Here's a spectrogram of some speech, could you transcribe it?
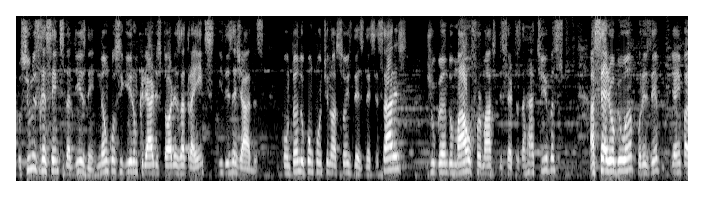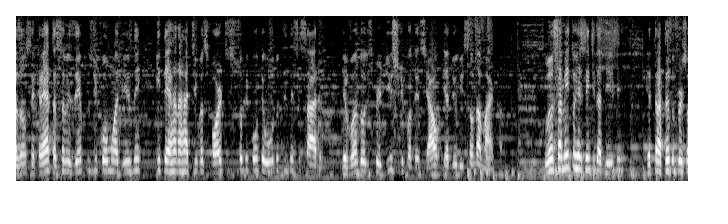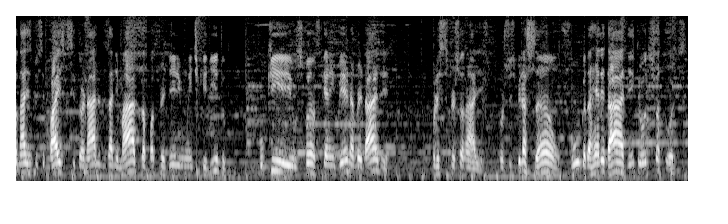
Os filmes recentes da Disney não conseguiram criar histórias atraentes e desejadas, contando com continuações desnecessárias, julgando mal o formato de certas narrativas. A série Obi-Wan, por exemplo, e a Invasão Secreta são exemplos de como a Disney enterra narrativas fortes sobre conteúdo desnecessário, levando ao desperdício de potencial e à diluição da marca. O lançamento recente da Disney retratando personagens principais que se tornaram desanimados após perderem um ente querido. O que os fãs querem ver, na verdade, por esses personagens, por sua inspiração, fuga da realidade, entre outros fatores.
